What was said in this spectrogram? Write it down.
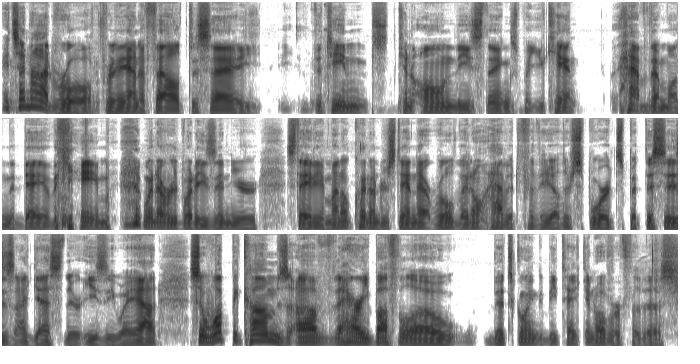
It's an odd rule for the NFL to say the teams can own these things, but you can't have them on the day of the game when everybody's in your stadium. I don't quite understand that rule. They don't have it for the other sports, but this is, I guess, their easy way out. So, what becomes of the Harry Buffalo that's going to be taken over for this?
